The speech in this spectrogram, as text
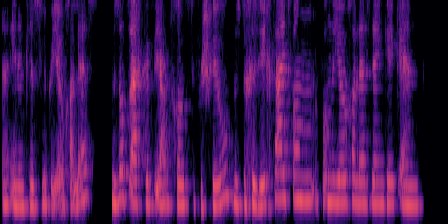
uh, in een christelijke yogales. Dus dat is eigenlijk het, ja, het grootste verschil. Dus de gerichtheid van, van de yogales, denk ik. En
